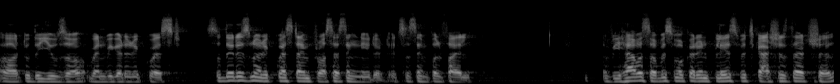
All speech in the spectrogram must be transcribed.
uh, to the user when we get a request. So there is no request time processing needed. It's a simple file. We have a service worker in place which caches that shell,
